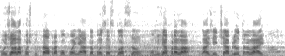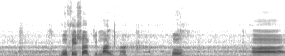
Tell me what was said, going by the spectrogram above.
Vou já lá para o hospital para acompanhar, tá bom essa situação? Vamos já para lá. Lá a gente abre outra live. Vou fechar aqui mais. Hã? Tô. Ah,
